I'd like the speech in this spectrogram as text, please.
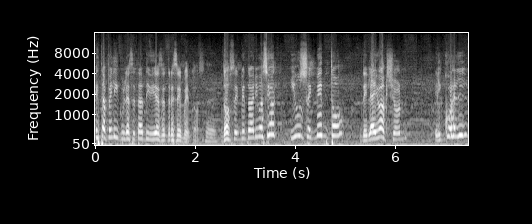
estas películas están divididas en tres segmentos. Sí. Dos segmentos de animación y un segmento de live action, el cual,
